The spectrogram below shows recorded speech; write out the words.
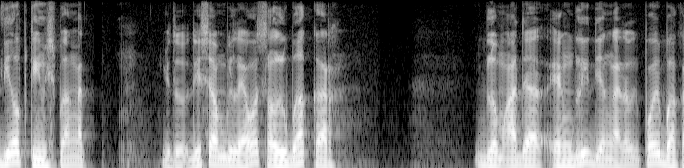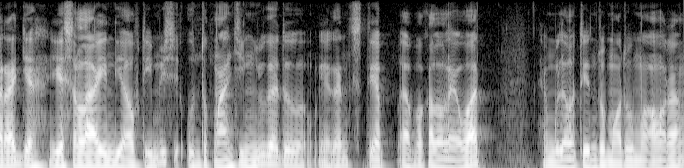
Dia optimis banget gitu. Dia sambil lewat selalu bakar. Belum ada yang beli dia nggak tahu. Pokoknya bakar aja. Ya selain dia optimis untuk mancing juga tuh ya kan? Setiap apa kalau lewat yang lewatin rumah-rumah orang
